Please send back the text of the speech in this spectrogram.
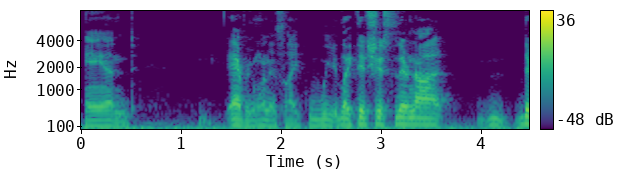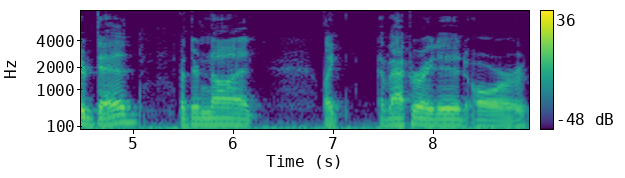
and everyone is like weird. Like it's just they're not, they're dead, but they're not like evaporated or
